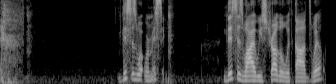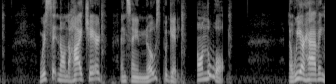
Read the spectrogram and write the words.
This is what we're missing. This is why we struggle with God's will. We're sitting on the high chair and saying, no spaghetti on the wall. And we are having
